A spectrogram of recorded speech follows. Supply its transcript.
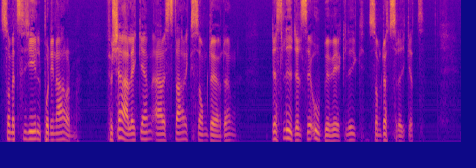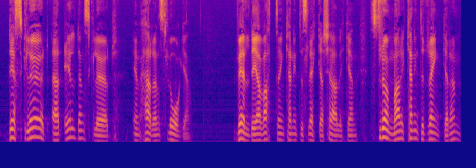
som ett sigill på din arm. För kärleken är stark som döden, dess lidelse obeveklig som dödsriket. Dess glöd är eldens glöd, en Herrens låga. Väldiga vatten kan inte släcka kärleken, strömmar kan inte dränka den.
